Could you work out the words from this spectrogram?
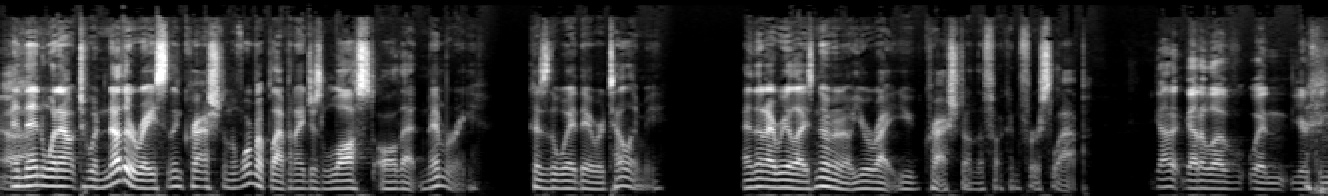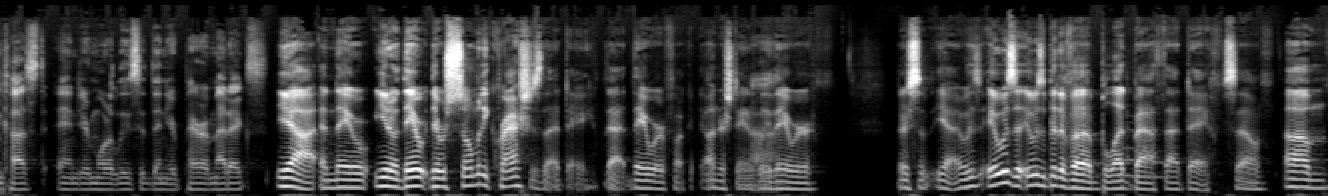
Ah. and then went out to another race and then crashed in the warm up lap, and I just lost all that memory because the way they were telling me. And then I realized, no, no, no, you're right. You crashed on the fucking first lap. You gotta gotta love when you're concussed and you're more lucid than your paramedics. Yeah, and they were, you know, there there were so many crashes that day that they were fucking. Understandably, Ah. they were. There's some, yeah. It was it was it was a bit of a bloodbath that day. So, um,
